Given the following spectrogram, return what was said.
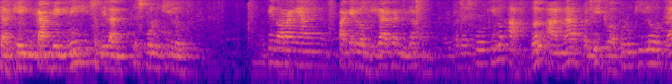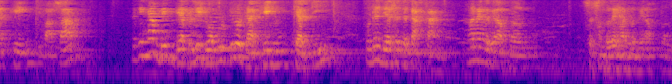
Daging kambing ini 9, 10 kilo. Mungkin orang yang pakai logika akan bilang, pada 10 kilo, afdol ana beli 20 kilo daging di pasar. Daging kambing, dia beli 20 kilo daging jadi, kemudian dia sedekahkan. Mana yang lebih afdol? Sesembelihan lebih afdol.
